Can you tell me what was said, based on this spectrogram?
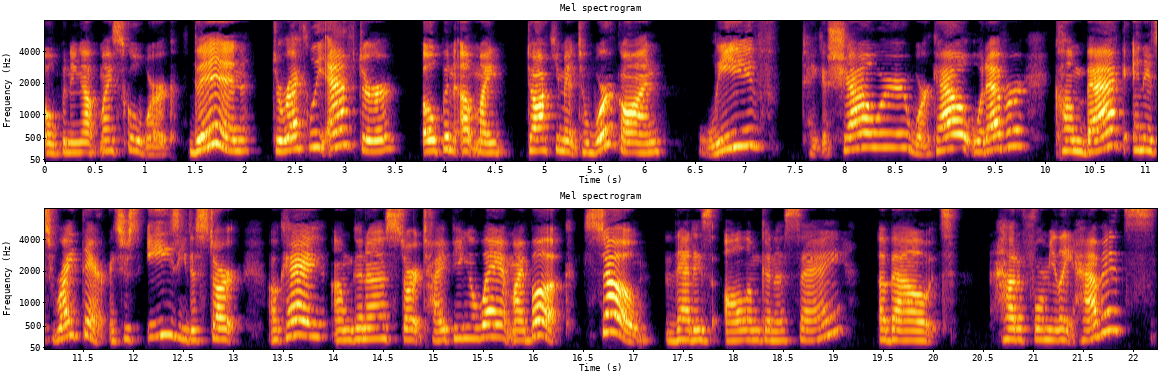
opening up my schoolwork, then directly after, open up my document to work on, leave, take a shower, work out, whatever, come back, and it's right there. It's just easy to start okay, I'm gonna start typing away at my book. So that is all I'm gonna say about how to formulate habits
